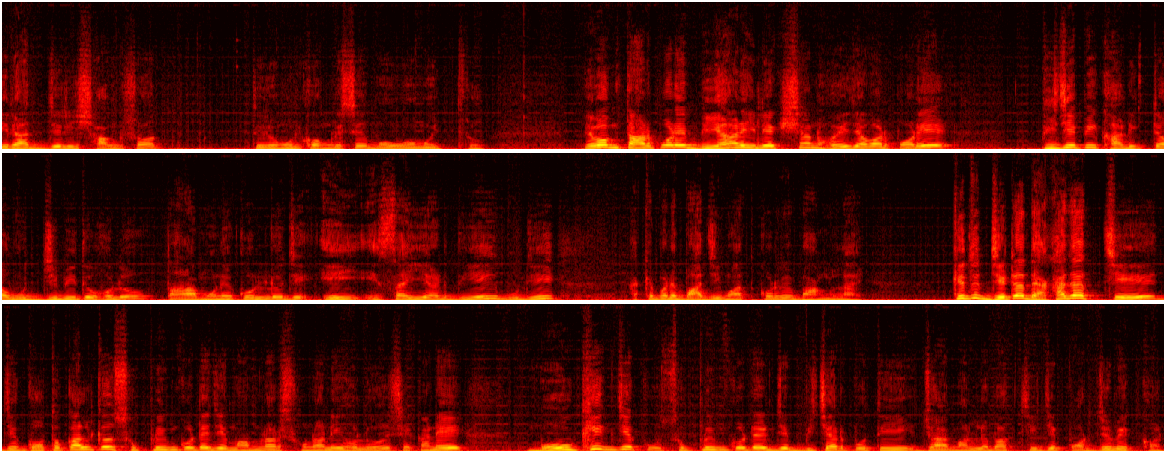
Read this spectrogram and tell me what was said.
এ রাজ্যেরই সাংসদ তৃণমূল কংগ্রেসের মৌমা মৈত্র। এবং তারপরে বিহার ইলেকশন হয়ে যাওয়ার পরে বিজেপি খানিকটা উজ্জীবিত হলো। তারা মনে করল যে এই এসআইআর দিয়েই বুঝি একেবারে বাজিমাত করবে বাংলায়। কিন্তু যেটা দেখা যাচ্ছে যে গতকালকেও সুপ্রিম কোর্টে যে মামলার শুনানি হলো, সেখানে মৌখিক যে সুপ্রিম কোর্টের যে বিচারপতি জয়মাল্য বাগচির যে পর্যবেক্ষণ,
